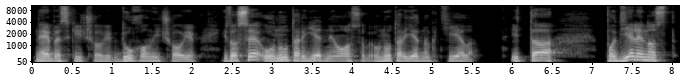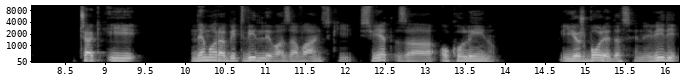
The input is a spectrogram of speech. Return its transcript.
nebeski čovjek, duhovni čovjek i to sve unutar jedne osobe, unutar jednog tijela. I ta podijeljenost čak i ne mora biti vidljiva za vanjski svijet, za okolinu. I još bolje da se ne vidi, e,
